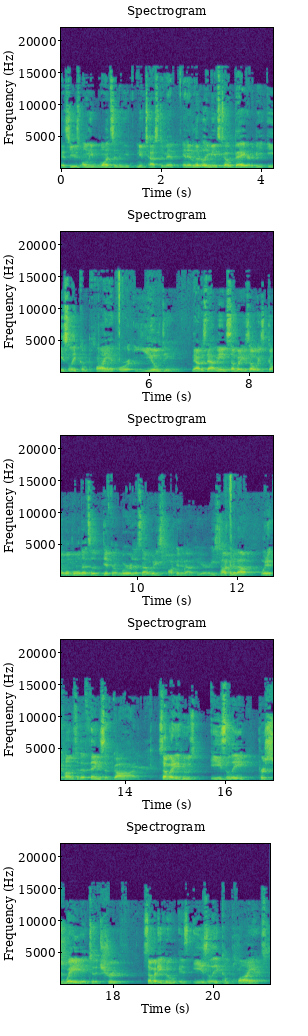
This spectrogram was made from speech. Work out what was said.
It's used only once in the New Testament, and it literally means to obey or to be easily compliant or yielding. Now, does that mean somebody's always gullible? That's a different word. That's not what he's talking about here. He's talking about when it comes to the things of God, somebody who's easily persuaded to the truth, somebody who is easily compliant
